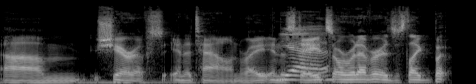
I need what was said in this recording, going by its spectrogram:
um, sheriffs in a town, right, in the Yeah. states or whatever. It's just like, but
